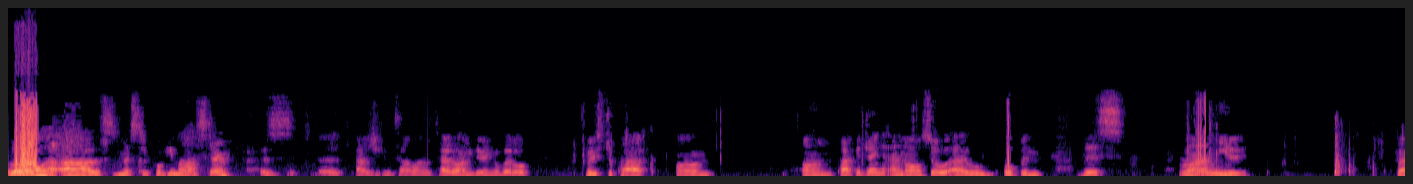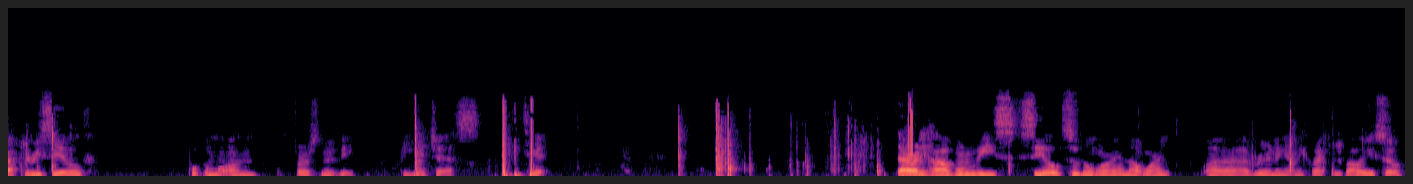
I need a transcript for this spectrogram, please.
Hello, uh, this is Mr. Pokemaster. As, uh, as you can tell by the title, I'm doing a little booster pack on on packaging, and also I will open this brand new factory sealed Pokemon First Movie VHS tape. I already have one of these sealed, so don't worry, I'm not worrying, uh, ruining any collector's value. So,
